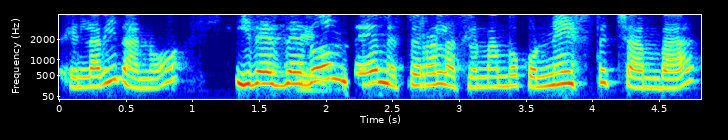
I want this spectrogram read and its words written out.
en la vida, ¿no? Y desde dónde me estoy relacionando con este chamba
